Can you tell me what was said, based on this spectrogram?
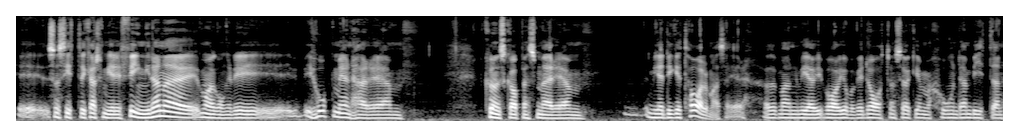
eh, som sitter kanske mer i fingrarna många gånger, det är, ihop med den här eh, kunskapen som är eh, mer digital om man säger. Alltså man mer, var jobbar vid datorn, söker information, den biten.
